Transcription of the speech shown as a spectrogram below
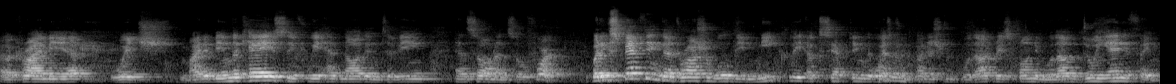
uh, Crimea, which might have been the case if we had not intervened, and so on and so forth. But expecting that Russia will be meekly accepting the Western punishment without responding, without doing anything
